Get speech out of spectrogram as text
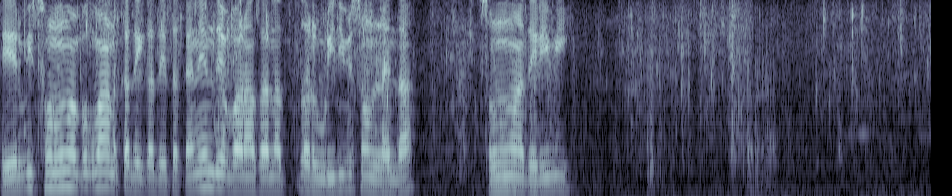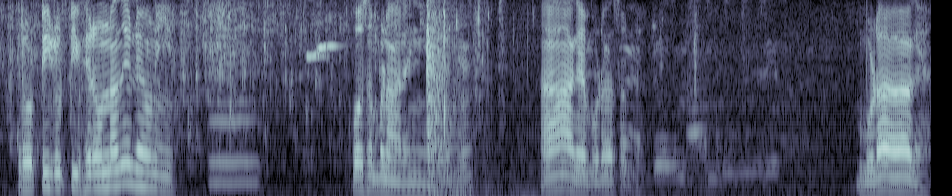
ਫੇਰ ਵੀ ਸੁਣੂਗਾ ਭਗਵਾਨ ਕਦੇ ਕਦੇ ਤਾਂ ਕਹਿੰਦੇ ਹੁੰਦੇ ਆ 12 ਸਾਲਾਂ ਤੋਂ ਤਾਂ ਰੂੜੀ ਦੀ ਵੀ ਸੁਣ ਲੈਂਦਾ। ਸੁਣੂਗਾ ਤੇਰੀ ਵੀ। ਰੋਟੀ ਰੋਟੀ ਫਿਰ ਉਹਨਾਂ ਦੇ ਲਿਆਉਣੀ ਹੈ ਹਮ, ਕੁਛ ਬਣਾ ਲੈਣੀ ਹੈ ਹੈ ਆ ਆ ਗਿਆ ਬੁੜਾ ਸਾਡਾ ਬੁੜਾ ਆ ਗਿਆ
